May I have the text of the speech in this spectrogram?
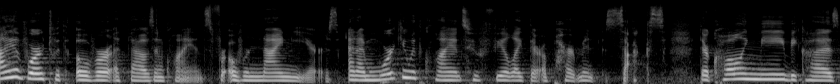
I have worked with over a thousand clients for over nine years, and I'm working with clients who feel like their apartment sucks. They're calling me because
